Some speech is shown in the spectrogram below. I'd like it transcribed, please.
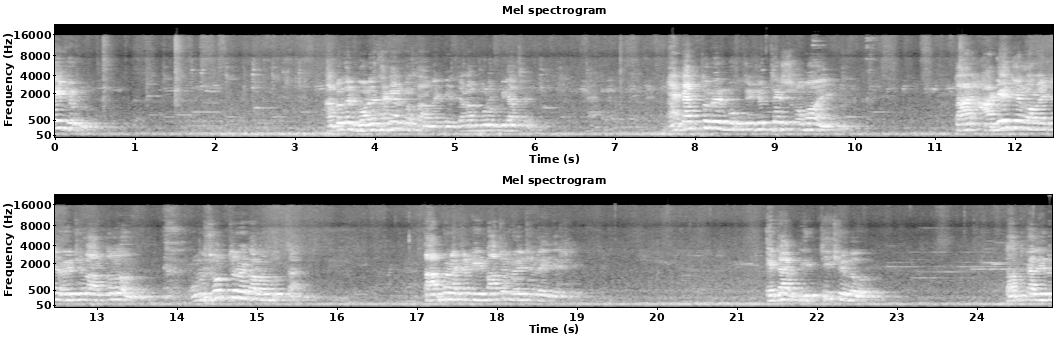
এই জন্য। আপনাদের মনে থাকার কথা অনেকে, যারা মুরব্বী আছেন। একাত্তরের মুক্তিযুদ্ধের সময় তার আগে যে লড়াইটা হয়েছিল আন্দোলন তারপর একটা নির্বাচন হয়েছিল এই দেশে। এটার ভিত্তি ছিল তৎকালীন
